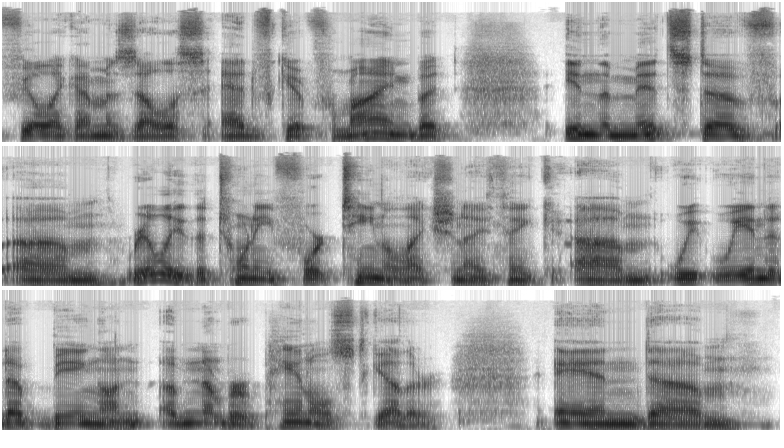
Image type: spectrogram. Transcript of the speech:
feel like I'm a zealous advocate for mine. But in the midst of um, really the 2014 election, I think um, we we ended up being on a number of panels together, and um,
